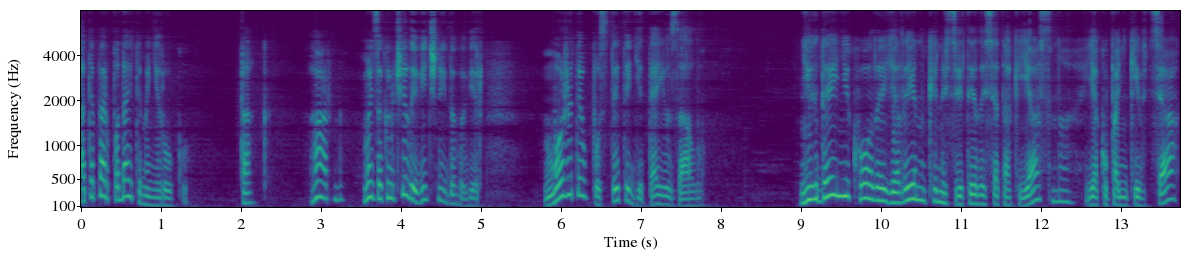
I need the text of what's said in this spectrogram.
А тепер подайте мені руку. Так, гарно. Ми заключили вічний договір. Можете впустити дітей у залу. Нігде й ніколи ялинки не світилися так ясно, як у паньківцях.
